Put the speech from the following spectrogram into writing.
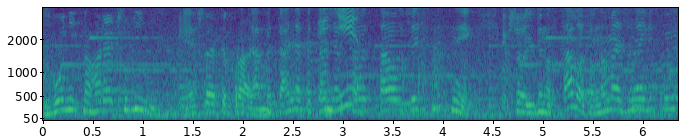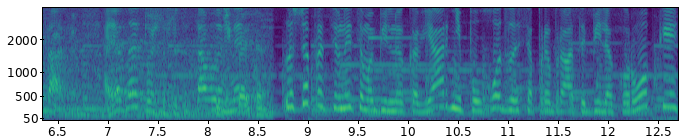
дзвонять на гарячу лінію. Це Та правильно. питання, питання, Є. хто ставив цей смітник. Якщо людина ставила, то вона має за неї відповідати. А я знаю точно, що це ставили не Лише працівниця мобільної кав'ярні погодилася прибрати біля коробки,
